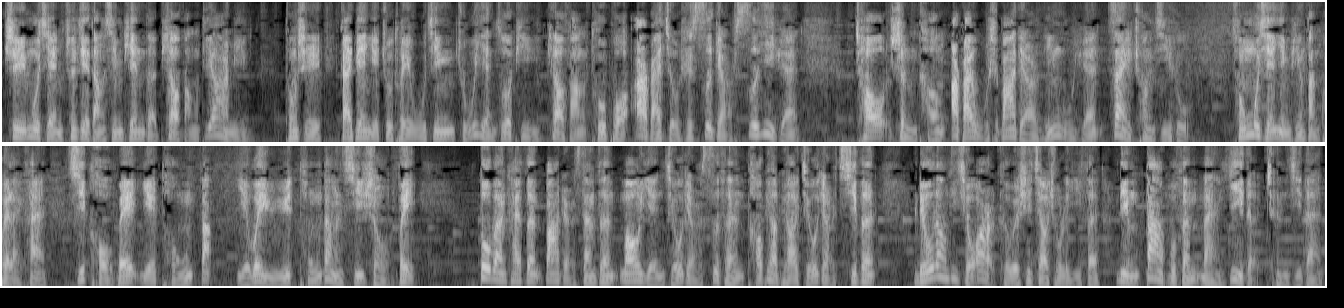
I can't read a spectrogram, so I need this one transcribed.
是目前春节档新片的票房第二名。同时，该片也助推吴京主演作品票房突破二百九十四点四亿元，超沈腾二百五十八点零五元，再创纪录。从目前影评反馈来看，其口碑也同档，也位于同档期首位。豆瓣开分八点三分，猫眼九点四分，淘票票九点七分，《流浪地球二》可谓是交出了一份令大部分满意的成绩单。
